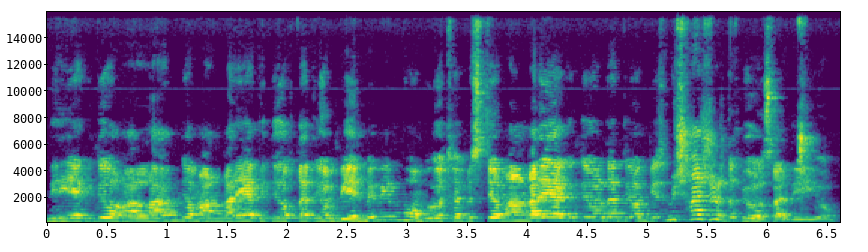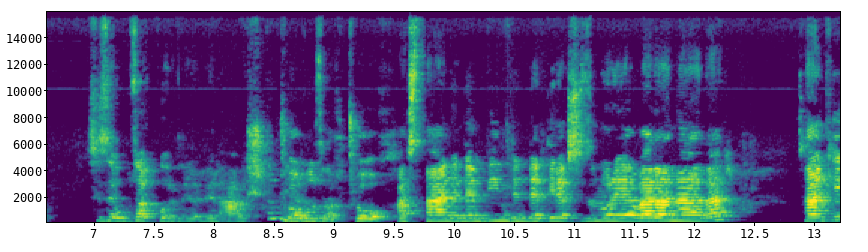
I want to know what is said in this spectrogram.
Nereye gidiyor Allah'ım diyorum Ankara'ya gidiyor da diyorum ben mi bilmiyorum bu otobüs diyorum Ankara'ya gidiyor da diyorum biz mi şaşırdık yoksa diyorum. Size uzak görünüyor. Ben alıştım Çok ya. uzak çok. Hastaneden bindin de direkt sizin oraya varana kadar sanki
